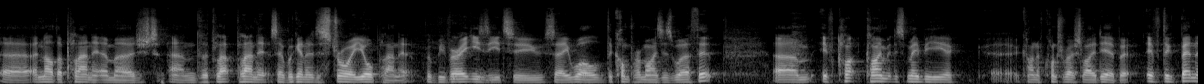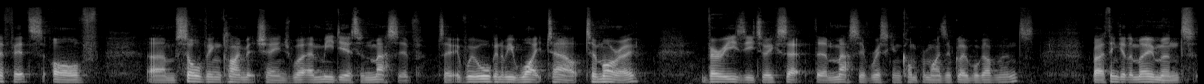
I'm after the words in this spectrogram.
uh, another planet emerged and the pl- planet said, We're going to destroy your planet. It would be very easy to say, Well, the compromise is worth it. Um, if cl- climate, this may be a, a, kind of controversial idea, but if the benefits of um, solving climate change were immediate and massive, so if we we're all going to be wiped out tomorrow, very easy to accept the massive risk and compromise of global governance. But I think at the moment,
